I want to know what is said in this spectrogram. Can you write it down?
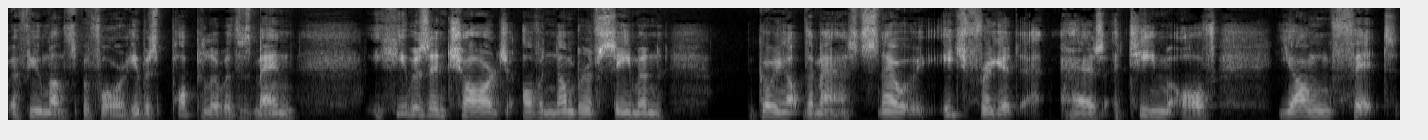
a few months before. He was popular with his men. He was in charge of a number of seamen going up the masts. Now, each frigate has a team of young, fit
